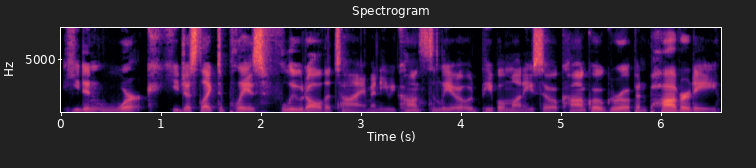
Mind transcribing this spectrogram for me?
he didn't work. He just liked to play his flute all the time, and he constantly owed people money. So Okonkwo grew up in poverty,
